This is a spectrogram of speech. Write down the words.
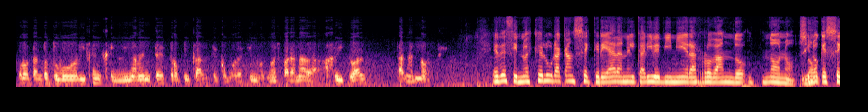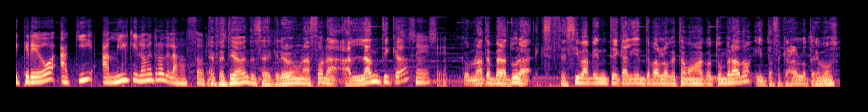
por lo tanto tuvo un origen genuinamente tropical que como decimos no es para nada habitual tan al norte. Es decir, no es que el huracán se creara en el Caribe, viniera rodando, no, no, sino No. que se creó aquí a mil kilómetros de las Azores. Efectivamente, se creó en una zona atlántica con una temperatura excesivamente caliente para lo que estamos acostumbrados y entonces, claro, lo tenemos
